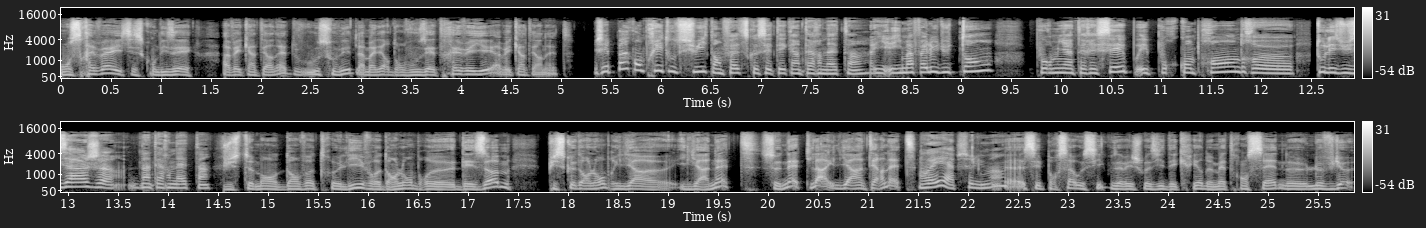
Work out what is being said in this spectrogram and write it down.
on se réveille, c'est ce qu'on disait avec Internet. Vous vous souvenez de la manière dont vous êtes réveillé avec Internet? J'ai pas compris tout de suite en fait ce que c'était qu'Internet. Hein. Il, m'a fallu du temps pour m'y intéresser et pour comprendre euh, tous les usages d'Internet. Justement, dans votre livre, dans l'ombre des hommes, puisque dans l'ombre, il y a, il y a net. Ce net-là, il y a Internet. Oui, absolument. Euh, c'est pour ça aussi que vous avez choisi d'écrire, de mettre en scène euh, le vieux.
